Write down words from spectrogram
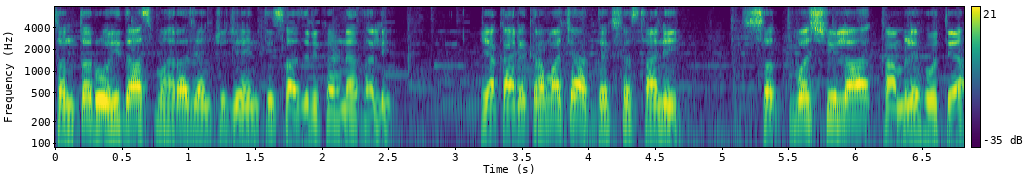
संत रोहिदास महाराज यांची जयंती साजरी करण्यात आली. या कार्यक्रमाच्या अध्यक्षस्थानी सत्वशिला कांबळे होत्या.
